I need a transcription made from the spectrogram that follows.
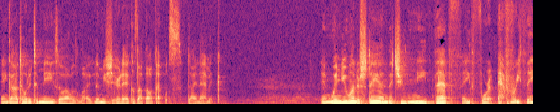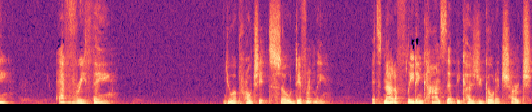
And God told it to me, so I was like, let me share that because I thought that was dynamic. And when you understand that you need that faith for everything, everything, you approach it so differently. It's not a fleeting concept because you go to church.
